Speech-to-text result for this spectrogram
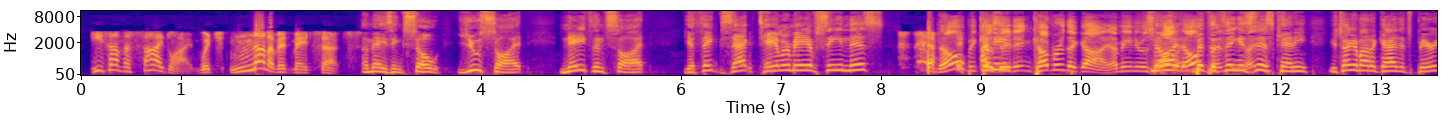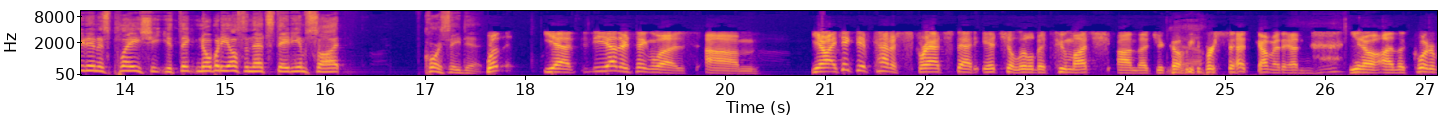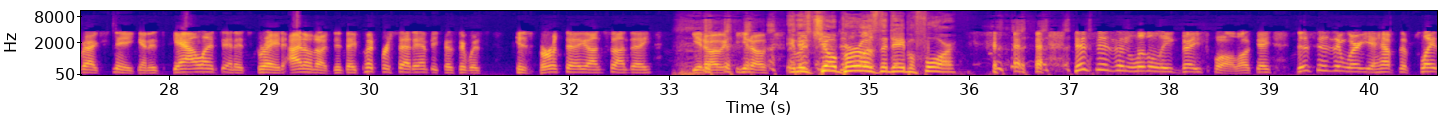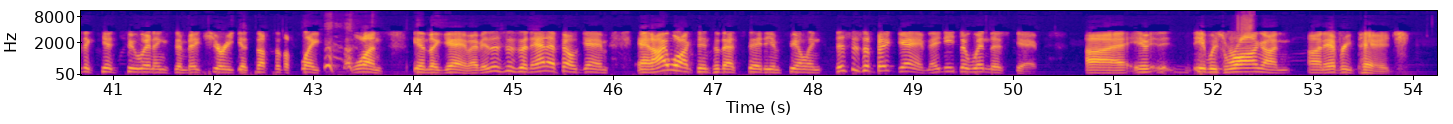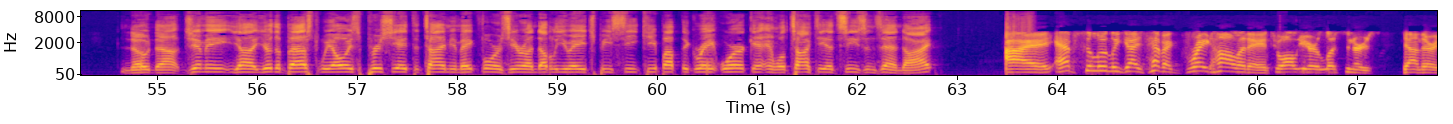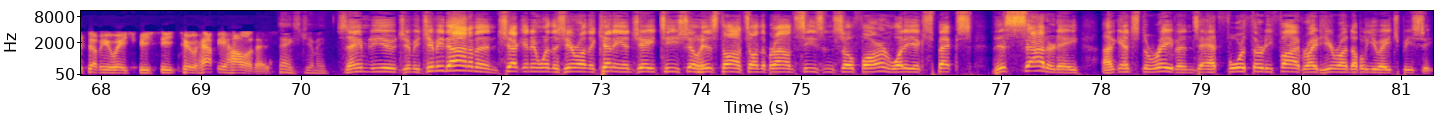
He's on the sideline, which none of it made sense. Amazing. So you saw it. Nathan saw it. You think Zac Taylor may have seen this? No, because I mean, they didn't cover the guy. I mean, it was no, wide open. But the thing is right? this, Kenny. You're talking about a guy that's buried in his play sheet. You think nobody else in that stadium saw it? Of course they did. Well, yeah. The other thing was, um, you know, I think they've kind of scratched that itch a little bit too much on the Jacoby yeah. Brissett coming in, mm-hmm. you know, on the quarterback sneak, and it's gallant and it's great. I don't know. Did they put Brissett in because it was his birthday on Sunday? You know, you know, it was Joe Burrow's the day before. this isn't little league baseball, okay? This isn't where you have to play the kid two innings and make sure he gets up to the plate once in the game. I mean, this is an NFL game, and I walked into that stadium feeling this is a big game. They need to win this game uh, it, it was wrong on, on every page. No doubt. Jimmy, uh, you're the best. We always appreciate the time you make for us here on WHBC. Keep up the great work, and we'll talk to you at season's end, all right? I absolutely, guys, have a great holiday. And to all your listeners, down there at WHBC too. Happy holidays. Thanks, Jimmy. Same to you, Jimmy. Jimmy Donovan checking in with us here on the Kenny and JT show. His thoughts on the Browns season so far and what he expects this Saturday against the Ravens at 4:35 right here on WHBC.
